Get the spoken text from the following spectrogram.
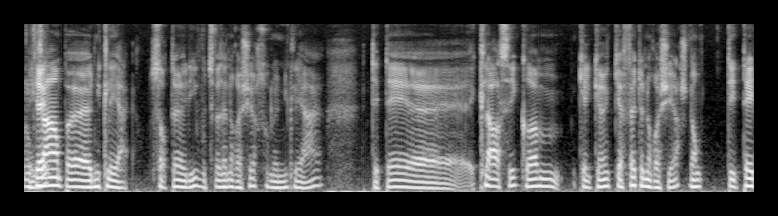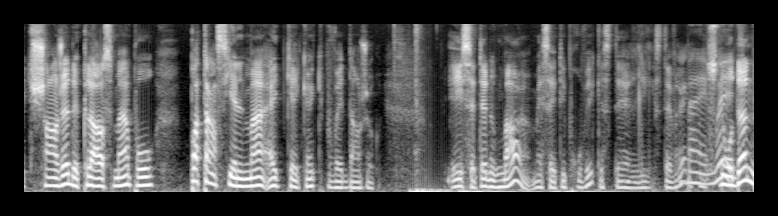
oui. Exemple, euh, nucléaire. Tu sortais un livre où tu faisais une recherche sur le nucléaire. Tu étais classé comme quelqu'un qui a fait une recherche. Donc, t'étais- tu changeais de classement pour potentiellement être quelqu'un qui pouvait être dangereux. Et c'était une rumeur, mais ça a été prouvé que c'était vrai. Ben, Snowden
